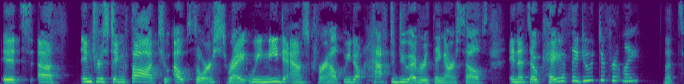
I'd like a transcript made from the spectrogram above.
it's a interesting thought to outsource, right? We need to ask for help. We don't have to do everything ourselves and it's okay if they do it differently. That's,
